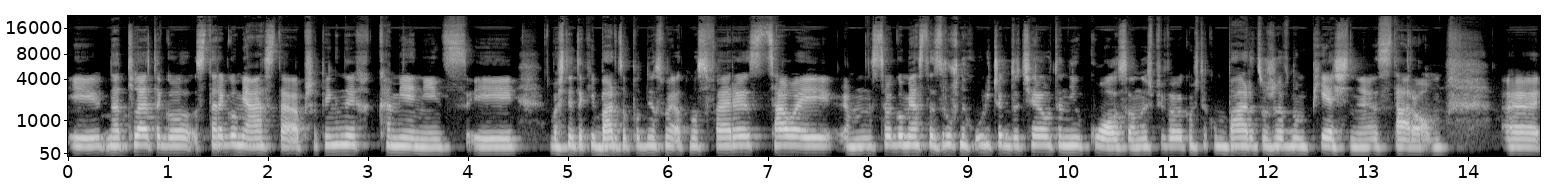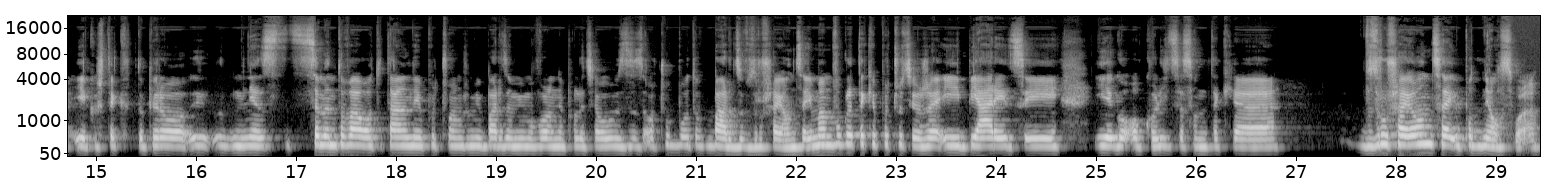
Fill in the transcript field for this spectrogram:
I na tle tego starego miasta, przepięknych kamienic i właśnie takiej bardzo podniosłej atmosfery, z, całej, z całego miasta, z różnych uliczek docierał ten ich głos. One śpiewały jakąś taką bardzo rzewną pieśń starą. E, I jakoś tak dopiero y, mnie cementowało totalnie, poczułam, że mi bardzo mimowolnie poleciało z, z oczu, było to bardzo wzruszające i mam w ogóle takie poczucie, że i Biarritz i, i jego okolice są takie wzruszające i podniosłe.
